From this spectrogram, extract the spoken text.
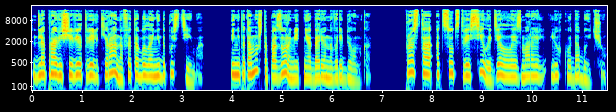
Для правящей ветви Элькиранов это было недопустимо. И не потому, что позор иметь неодаренного ребенка. Просто отсутствие силы делало из Морель легкую добычу.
